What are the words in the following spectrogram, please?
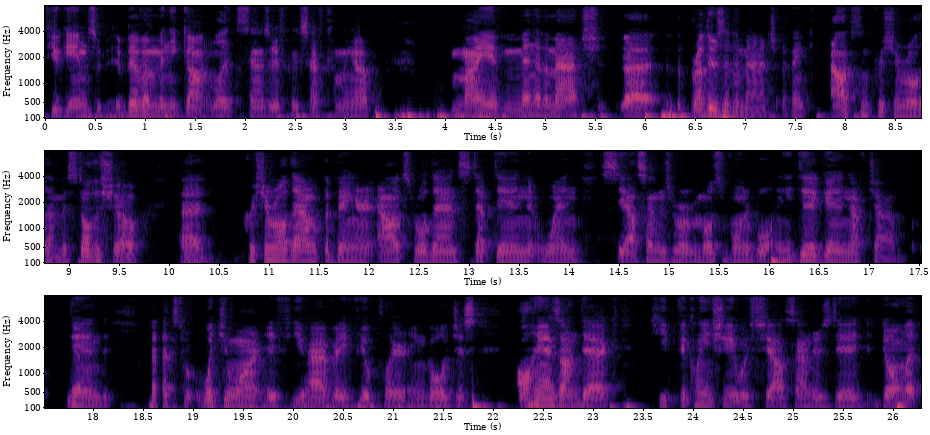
few games. A bit of a mini gauntlet San Jose Earthquakes have coming up. My men of the match, uh, the brothers of the match, I think Alex and Christian Roldan. They stole the show. Uh, Christian Roldan with the banger. Alex Roldan stepped in when Seattle Sounders were most vulnerable, and he did a good enough job. Yeah. And that's what you want if you have a field player in goal. Just all hands on deck keep the clean sheet, which Seattle Sounders did. Don't let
